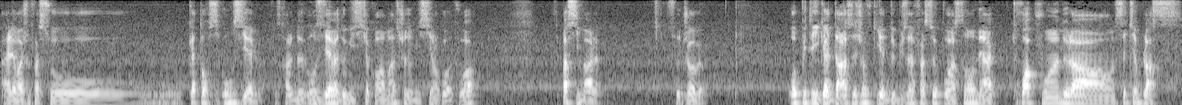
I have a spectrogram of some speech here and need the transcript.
Allez, on va jouer face au 14, 11e. Ce sera le 11e à domicile. Encore un match à domicile, encore une fois. C'est pas si mal, ce job. Oh putain, il gagne Darasechov qui a 2 buts en face. Pour l'instant, on est à 3 points de la 7 place.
